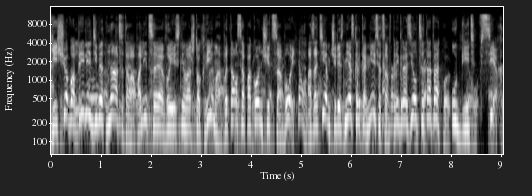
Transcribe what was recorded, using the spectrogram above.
Еще в апреле 19-го полиция выяснила, что Крима пытался покончить с собой, а затем через несколько месяцев пригрозил, цитата, «убить всех».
